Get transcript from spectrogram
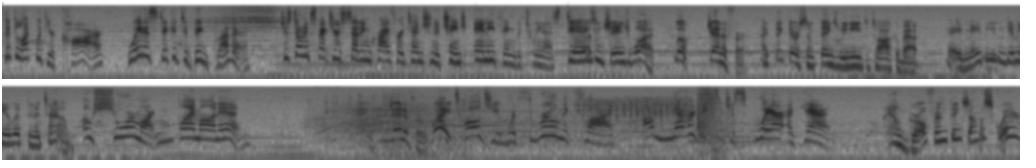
good luck with your car. Way to stick it to Big Brother. Just don't expect your sudden cry for attention to change anything between us, dig? doesn't change what? Look, Jennifer, I think there are some things we need to talk about. Hey, maybe you can give me a lift into town. Oh, sure, Martin. Climb on in. Jennifer, wait! I told you, we're through, McFly. I'll never date such a square again. My own girlfriend thinks I'm a square?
